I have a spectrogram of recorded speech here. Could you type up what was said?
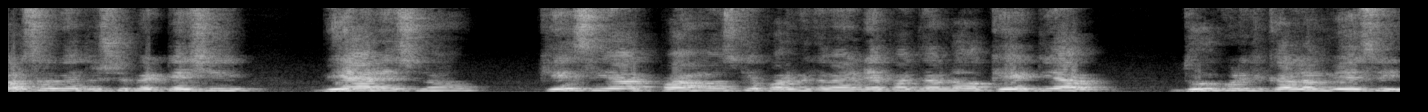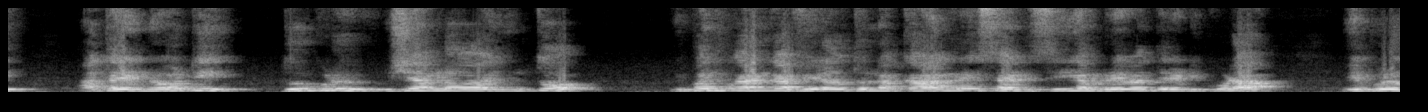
వరుసగా మీద దృష్టి పెట్టేసి బీఆర్ఎస్ను కేసీఆర్ ఫామ్ హౌస్కి పరిమితమైన నేపథ్యంలో కేటీఆర్ దూకుడికి కళ్ళం వేసి అతని నోటి దూకుడు విషయంలో ఎంతో ఇబ్బందికరంగా ఫీల్ అవుతున్న Congress and CM Revanth Reddy కూడా ఇప్పుడు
